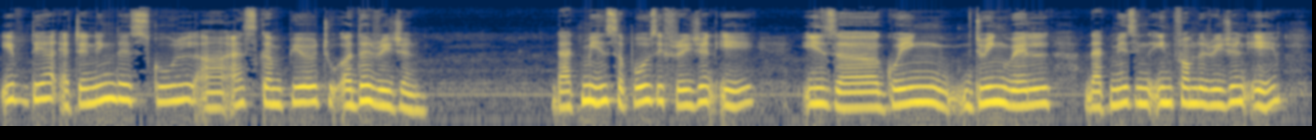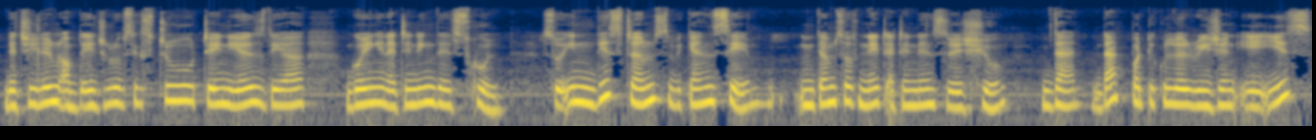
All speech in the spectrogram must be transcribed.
if they are attending the school uh, as compared to other region. That means suppose if region a is uh, going doing well that means in, in from the region a the children of the age group 6 to 10 years they are going and attending the school. So in these terms we can say in terms of net attendance ratio that that particular region a is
